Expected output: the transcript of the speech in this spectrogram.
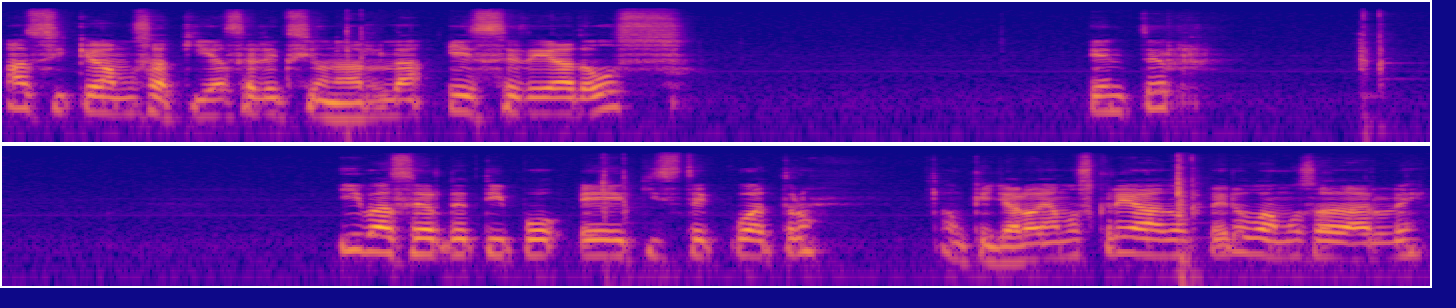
así que vamos aquí a seleccionar la SDA2 enter. Y va a ser de tipo EXT4 aunque ya lo habíamos creado pero vamos a darle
